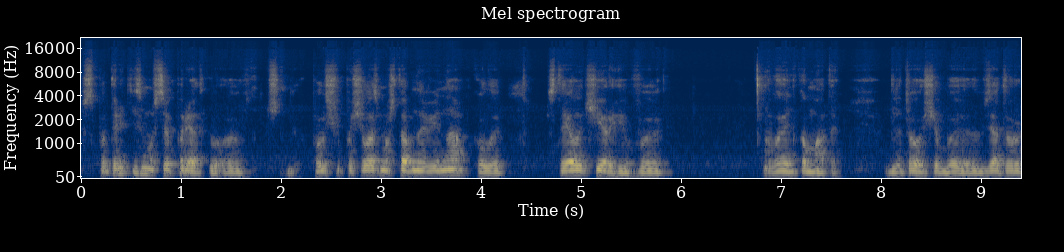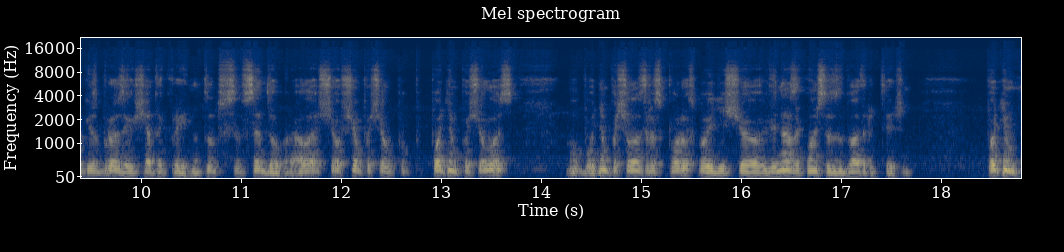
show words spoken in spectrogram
З патріотизмом все в порядку. Е, почалась масштабна війна, коли стояли черги в воєнкомати для того, щоб взяти в руки зброю, захищати країну. Тут все, добре. Але що, що почало, потім почалось? Ну, потім почалось розпо- розповіді, що війна закінчиться за 2-3 тижні. Потім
